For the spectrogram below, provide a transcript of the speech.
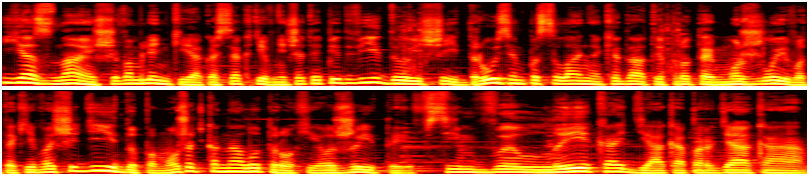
Я знаю, що вам ліньки якось активнічати під відео і ще й друзям посилання кидати, проте можливо такі ваші дії допоможуть каналу трохи ожити. Всім велика дяка пердяка.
